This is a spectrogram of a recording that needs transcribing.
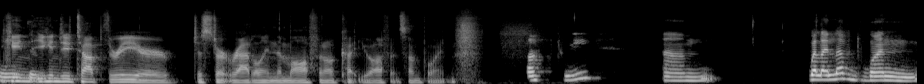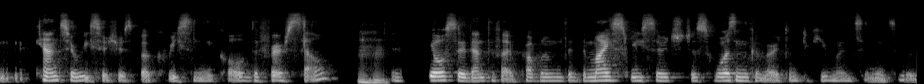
You can them. you can do top three or just start rattling them off, and I'll cut you off at some point. Top three. Um, well, I loved one cancer researcher's book recently called "The First Cell." Mm-hmm. He also identified a problem that the mice research just wasn't converting to humans, and it's a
